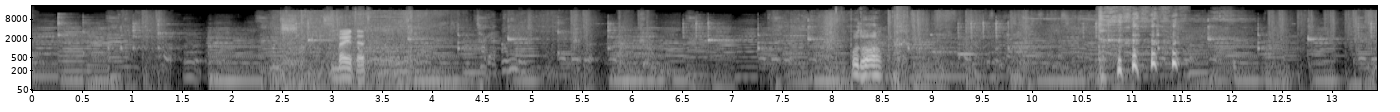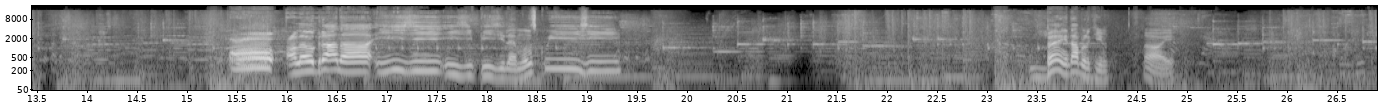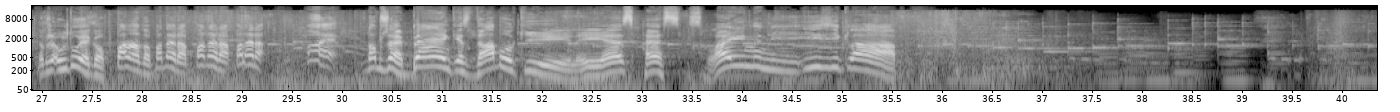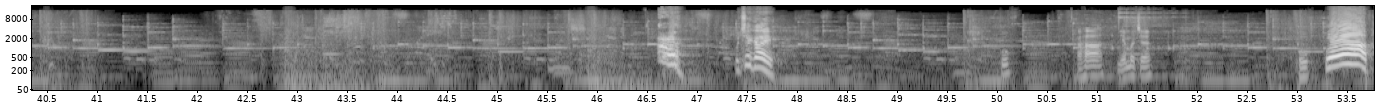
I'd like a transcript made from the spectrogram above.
Baited. Pudło. O, ale ograna! Easy, easy peasy, lemon squeezy. Bang, double kill. Oj. Dobrze, ultuję go. Pana to, panera, panera, panera. Dobrze, bang, jest double kill. Jest, has slain. Easy clap. Uciekaj! Puf. Aha, nie macie.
